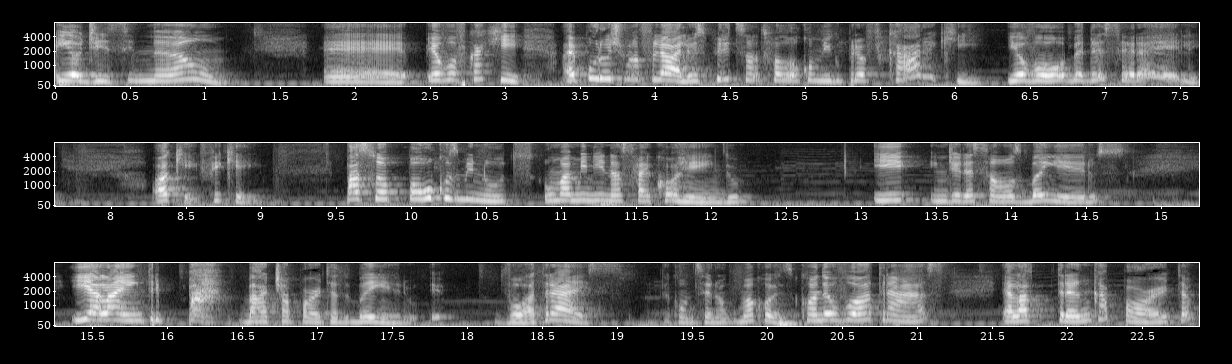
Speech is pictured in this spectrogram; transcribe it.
E eu disse: não é, eu vou ficar aqui. Aí por último eu falei: olha, o Espírito Santo falou comigo para eu ficar aqui e eu vou obedecer a ele. Ok, fiquei. Passou poucos minutos, uma menina sai correndo e em direção aos banheiros. E ela entra e pá, bate a porta do banheiro. Eu vou atrás. Tá acontecendo alguma coisa. Quando eu vou atrás, ela tranca a porta.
